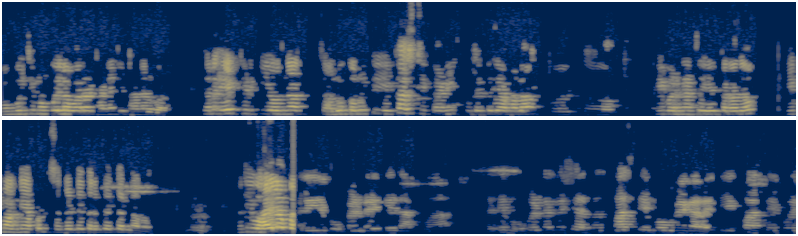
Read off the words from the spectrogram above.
मुंबईची मुंबईला भरा ठाण्याची ठाण्याला भरा. त्याला एक खिडकी योजना चालू करून ती एकाच ठिकाणी कुठेतरी आम्हाला फी भरण्याचं हे करावं ही मागणी आपण संघटनेतर्फे करणार आहोत. म्हणजे व्हायला पाहिजे. तरी भोपळला दाखवा. त्याचे भोपळला कसे असतात? पाच टेम्पो उभे करायचे. पाच टेम्पो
